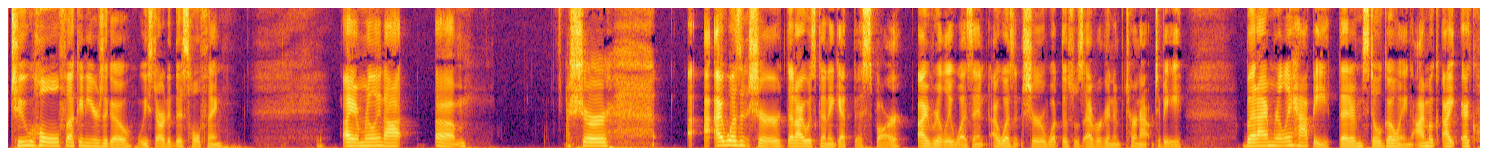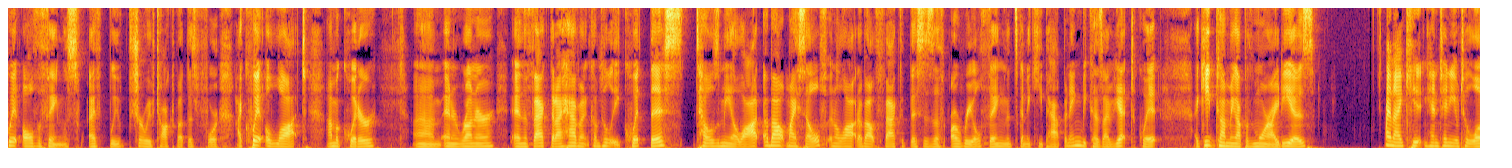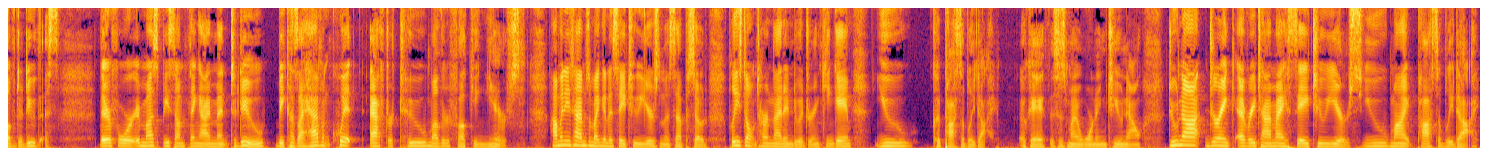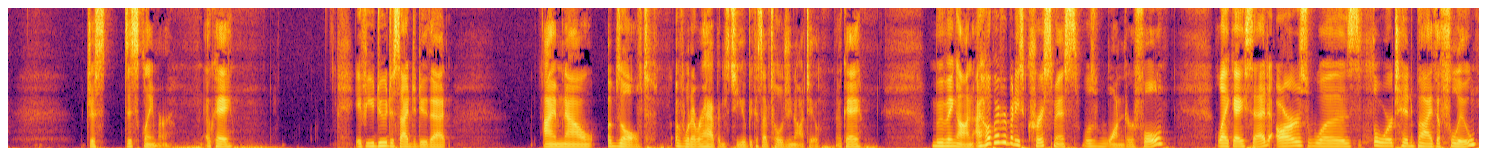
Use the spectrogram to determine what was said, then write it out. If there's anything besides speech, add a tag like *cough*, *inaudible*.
Two whole fucking years ago, we started this whole thing. I am really not um, sure I wasn't sure that I was going to get this far. I really wasn't. I wasn't sure what this was ever going to turn out to be. But I'm really happy that I'm still going. I'm a, I, I quit all the things. I've, we've sure we've talked about this before. I quit a lot. I'm a quitter um, and a runner, and the fact that I haven't completely quit this tells me a lot about myself and a lot about the fact that this is a, a real thing that's going to keep happening because I've yet to quit. I keep coming up with more ideas, and I continue to love to do this. Therefore, it must be something I meant to do because I haven't quit after two motherfucking years. How many times am I going to say two years in this episode? Please don't turn that into a drinking game. You could possibly die. Okay, this is my warning to you now. Do not drink every time I say two years. You might possibly die. Just disclaimer, okay? If you do decide to do that, I am now absolved of whatever happens to you because I've told you not to, okay? moving on. I hope everybody's Christmas was wonderful. Like I said, ours was thwarted by the flu.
